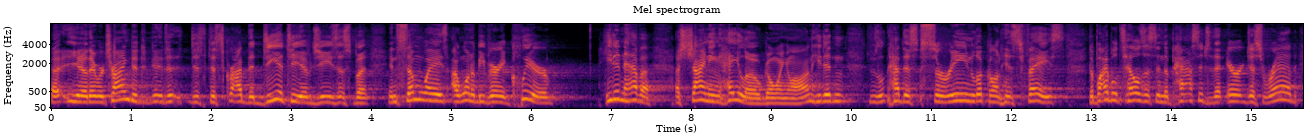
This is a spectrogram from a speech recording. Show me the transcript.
uh, you know, they were trying to, to just describe the deity of Jesus, but in some ways, I want to be very clear. He didn't have a, a shining halo going on. He didn't have this serene look on his face. The Bible tells us in the passage that Eric just read,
